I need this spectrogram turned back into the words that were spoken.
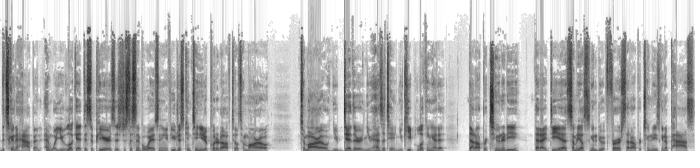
It's going to happen, and what you look at disappears is just a simple way of saying if you just continue to put it off till tomorrow, tomorrow you dither and you hesitate and you keep looking at it, that opportunity that idea, somebody else is going to do it first, that opportunity is going to pass,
